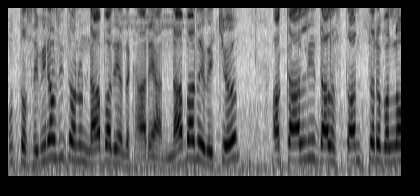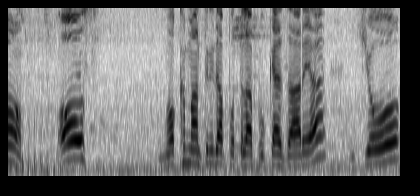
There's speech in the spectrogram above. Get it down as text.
ਹੁਣ ਤਸਵੀਰਾਂ ਅਸੀਂ ਤੁਹਾਨੂੰ ਨਾਭਾ ਦੀਆਂ ਦਿਖਾ ਰਿਹਾ ਨਾਭਾ ਦੇ ਵਿੱਚ ਅਕਾਲੀ ਦਲ ਸੁਤੰਤਰ ਵੱਲੋਂ ਉਸ ਮੁੱਖ ਮੰਤਰੀ ਦਾ ਪੁਤਲਾ ਫੂਕਿਆ ਜਾ ਰਿਹਾ, ਜੋ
